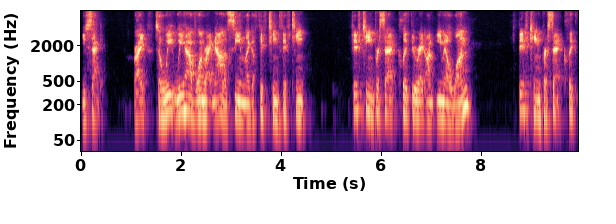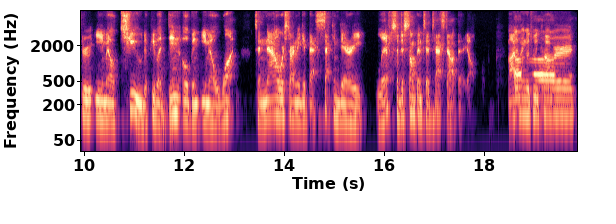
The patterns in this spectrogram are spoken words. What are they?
you send it. Right. So we we have one right now that's seeing like a 15 15 15% click through rate on email one, 15% click through email two to people that didn't open email one. So now we're starting to get that secondary lift. So just something to test out there, y'all. Body uh, language we covered.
